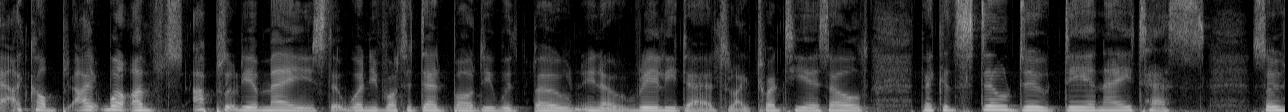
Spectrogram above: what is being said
I can't. I, well, I'm absolutely amazed that when you've got a dead body with bone, you know, really dead, like 20 years old, they can still do DNA tests. So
